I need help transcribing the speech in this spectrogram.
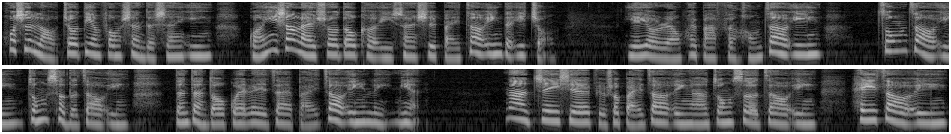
或是老旧电风扇的声音，广义上来说，都可以算是白噪音的一种。也有人会把粉红噪音、棕噪音、棕色的噪音等等都归类在白噪音里面。那这一些，比如说白噪音啊、棕色噪音。黑噪音、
